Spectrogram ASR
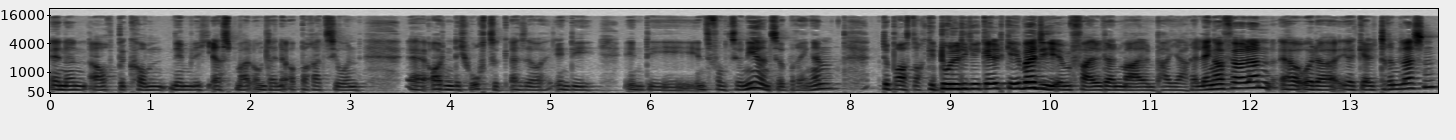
UnternehmerInnen auch bekommen, nämlich erstmal, um deine Operation äh, ordentlich hoch zu, also in die, in die, ins Funktionieren zu bringen. Du brauchst auch geduldige Geldgeber, die im Fall dann mal ein paar Jahre länger fördern äh, oder ihr Geld drin lassen.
